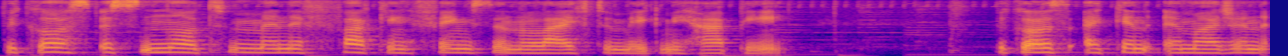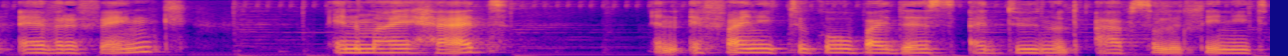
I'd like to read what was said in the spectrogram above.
because it's not many fucking things in life to make me happy because I can imagine everything in my head. And if I need to go by this, I do not absolutely need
